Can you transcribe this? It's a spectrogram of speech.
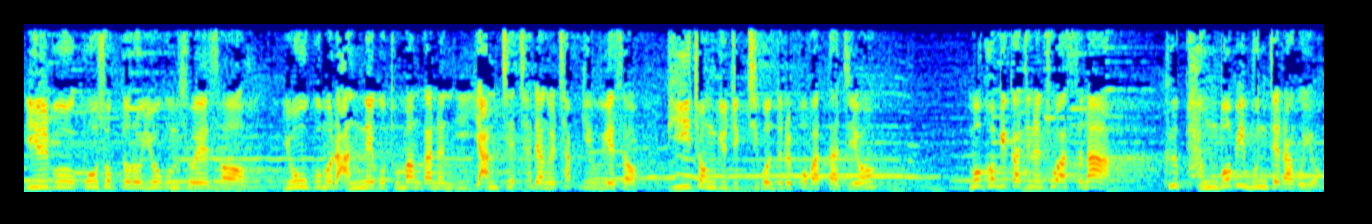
일부 고속도로 요금소에서 요금을 안 내고 도망가는 이 얌체 차량을 잡기 위해서 비정규직 직원들을 뽑았다지요. 뭐 거기까지는 좋았으나 그 방법이 문제라고요.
